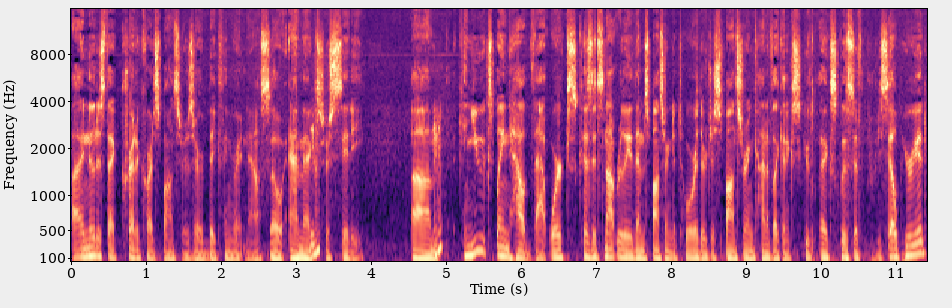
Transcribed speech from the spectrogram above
I noticed that credit card sponsors are a big thing right now. So, Amex or Citi. Um, Can you explain how that works? Because it's not really them sponsoring the tour; they're just sponsoring kind of like an exclu- exclusive pre-sale period.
